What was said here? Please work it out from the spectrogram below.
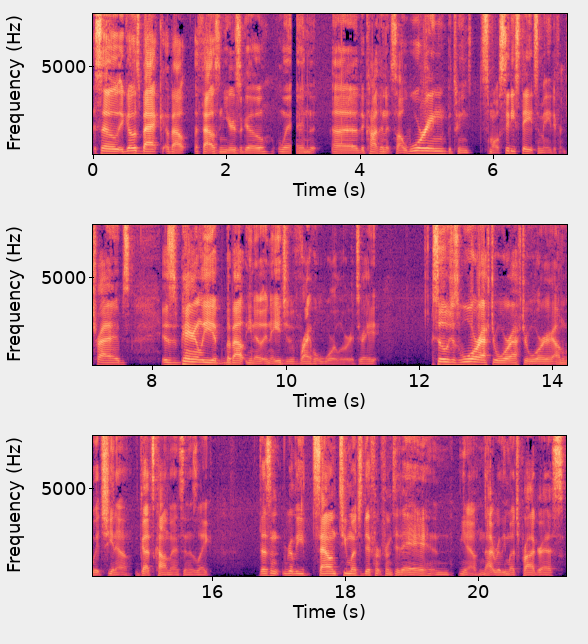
so it goes back about a thousand years ago when uh, the continent saw warring between small city states and many different tribes. It was apparently about you know an age of rival warlords, right? So it was just war after war after war on which you know Guts comments and is like doesn't really sound too much different from today, and you know not really much progress,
